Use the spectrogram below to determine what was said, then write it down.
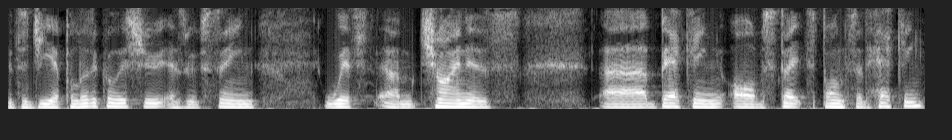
it's a geopolitical issue, as we've seen with um, China's uh, backing of state-sponsored hacking.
